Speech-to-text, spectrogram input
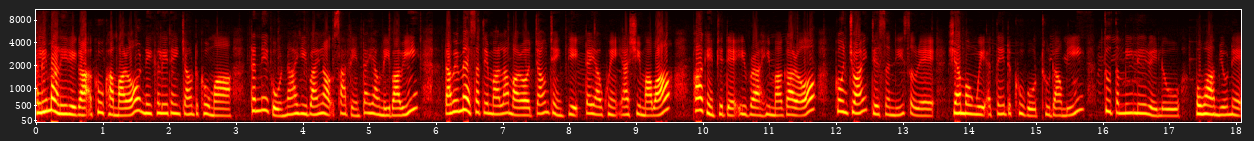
ကလေးမလေးတွေကအခုခါမှာတော့နေကလေးထိန်ကျောင်းတစ်ခုမှာတစ်နှစ်ကိုနာရီပိုင်းလောက်စတင်တက်ရောက်နေပါပြီ။ဒါပေမဲ့စက်တင်ဘာလမှာတော့ကျောင်းချိန်ပြည့်တက်ရောက်ခွင့်ရရှိမှာပါ။ဖခင်ဖြစ်တဲ့အီဘရာဟီမာကတော့ Conjoy Disney ဆိုတဲ့ရန်ပုံငွေအသင်းတစ်ခုကိုထူထောင်ပြီးသူ့သမီးလေးတွေလိုဘဝမျိုးနဲ့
